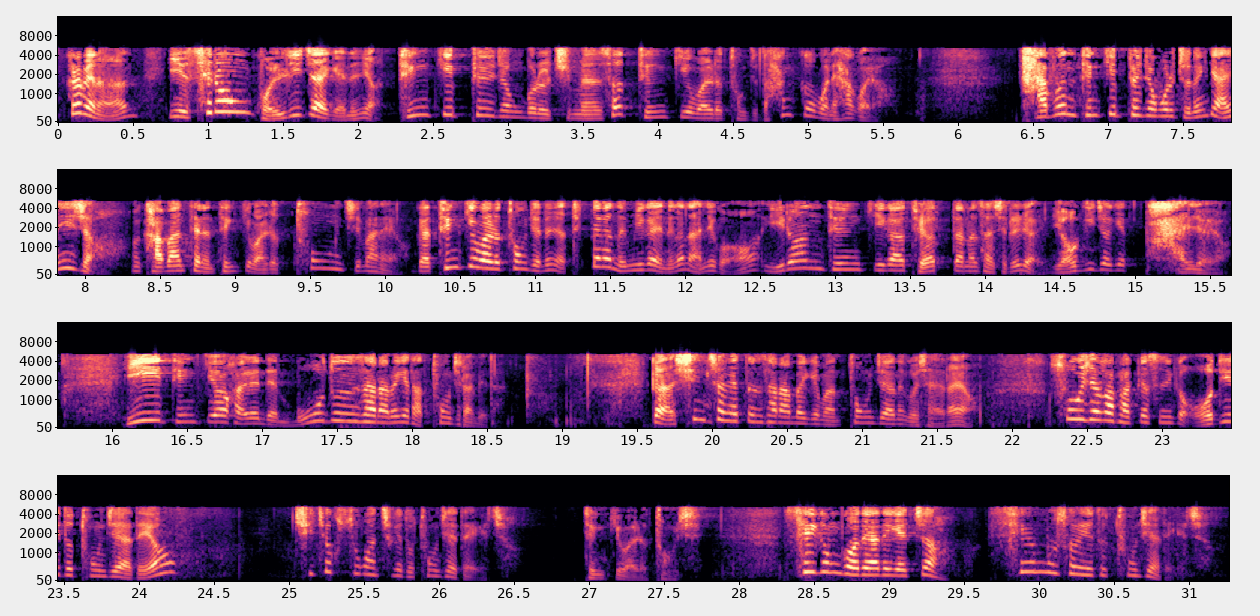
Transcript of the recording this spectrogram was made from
그러면은 이 새로운 권리자에게는요 등기필 정보를 주면서 등기 완료 통지도 한꺼번에 하고요. 갑은 등기 표 정보를 주는 게 아니죠. 갑한테는 등기 완료 통지만 해요. 그러니까 등기 완료 통지는 특별한 의미가 있는 건 아니고 이런 등기가 되었다는 사실을 여기저기 다 알려요. 이 등기와 관련된 모든 사람에게 다 통지를 합니다. 그러니까 신청했던 사람에게만 통지하는 것이 아니라요. 소유자가 바뀌었으니까 어디에도 통지해야 돼요? 취적소관 측에도 통지해야 되겠죠. 등기 완료 통지. 세금 거대야 되겠죠. 세무서에도 통지해야 되겠죠.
